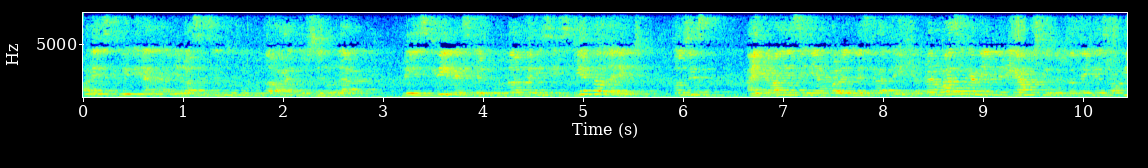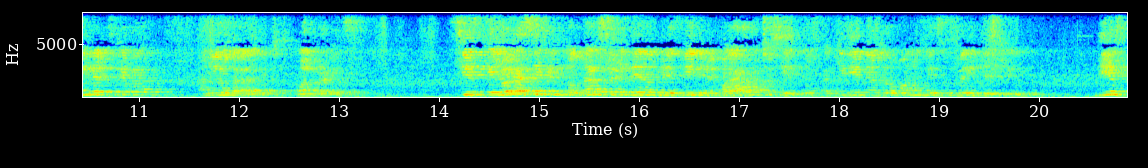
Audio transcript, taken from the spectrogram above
para inscribir a nadie, lo haces en tu computadora, en tu celular, te inscribes y el computador te dice izquierda o derecha. Entonces, ahí te van a enseñar cuál es la estrategia, pero básicamente digamos que tu estrategia es familia a la izquierda, amigos a la derecha, o al revés. Si es que yo ya sé que en total se vendieron 10 mil y me pagaron 800, aquí viene otro bono que es súper inteligente. 10%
